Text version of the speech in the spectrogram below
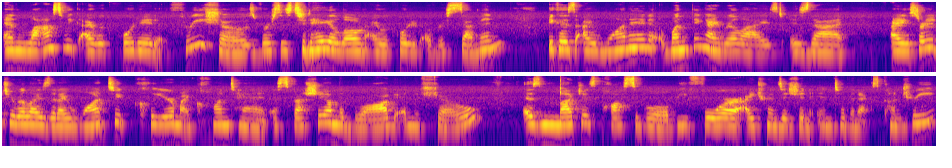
And last week I recorded three shows versus today alone I recorded over seven because I wanted, one thing I realized is that I started to realize that I want to clear my content, especially on the blog and the show, as much as possible before I transition into the next country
